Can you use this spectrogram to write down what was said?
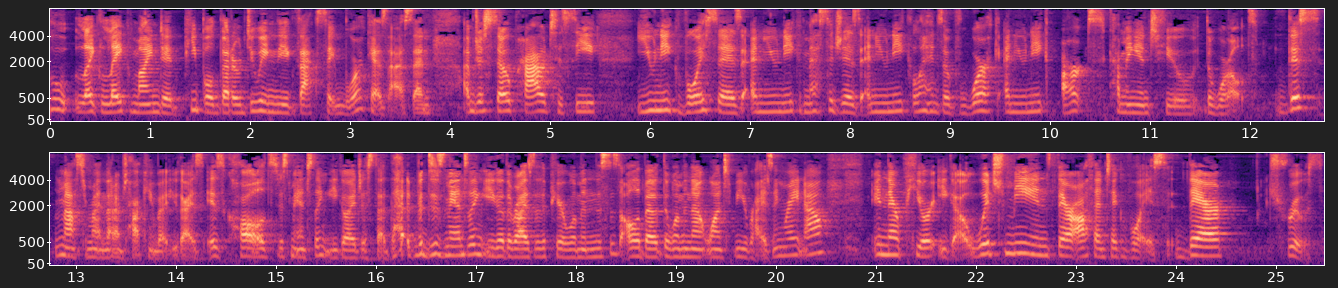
who like like-minded people that are doing the exact same work as us and i'm just so proud to see unique voices and unique messages and unique lines of work and unique art coming into the world. This mastermind that I'm talking about, you guys, is called Dismantling Ego. I just said that, but Dismantling Ego, the Rise of the Pure Woman. This is all about the women that want to be rising right now in their pure ego, which means their authentic voice, their truth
